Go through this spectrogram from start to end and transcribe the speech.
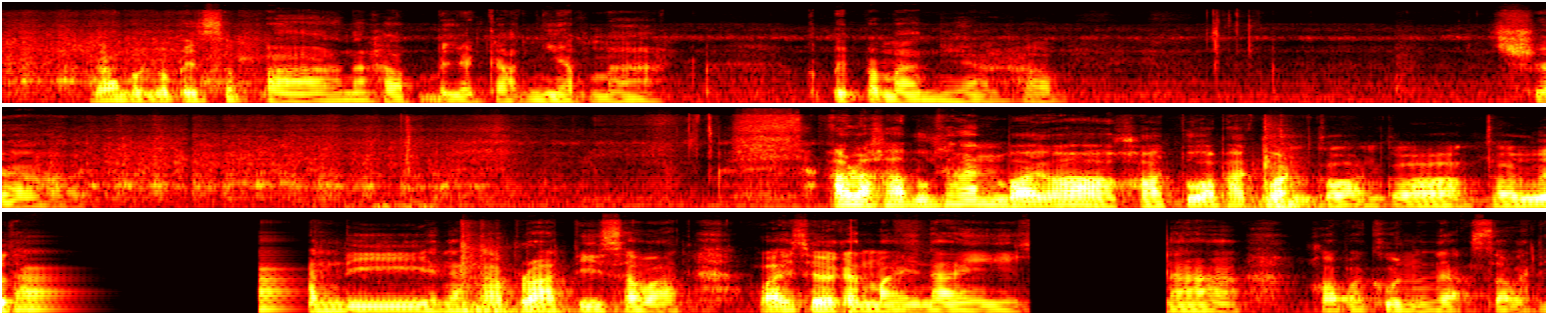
ำด้านบนก็เป็นสปานะครับ บรรยากาศเงียบมาก ก็เป็นประมาณนี้ครับใช่เอาล่ะครับทุกท่านบอยก็ขอตัวพักก่อนก่อนก็รอรู้ท่านดีนะครับ ราตรีสวัสดิ์ไว้เจอกันใหม่ใน หน้า ขอบพระคุณและสวัสดี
